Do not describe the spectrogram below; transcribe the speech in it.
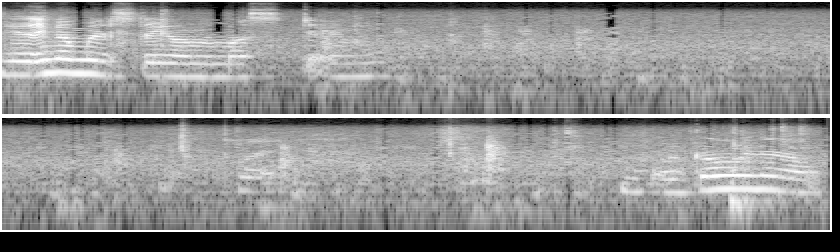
Yeah, I think I'm gonna stay on the Mustang. But we're going out.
